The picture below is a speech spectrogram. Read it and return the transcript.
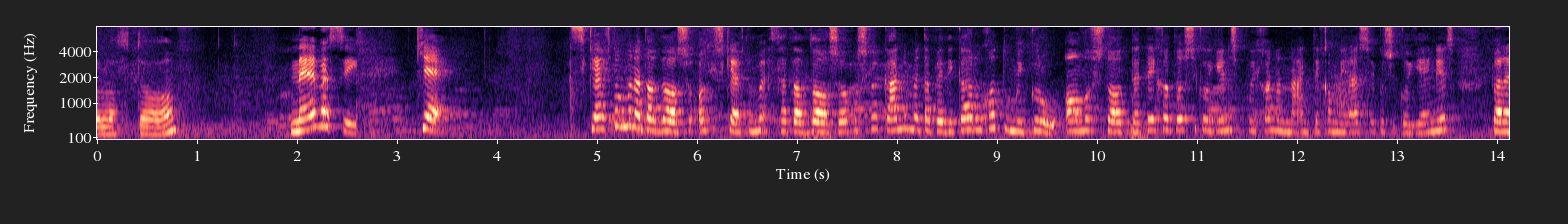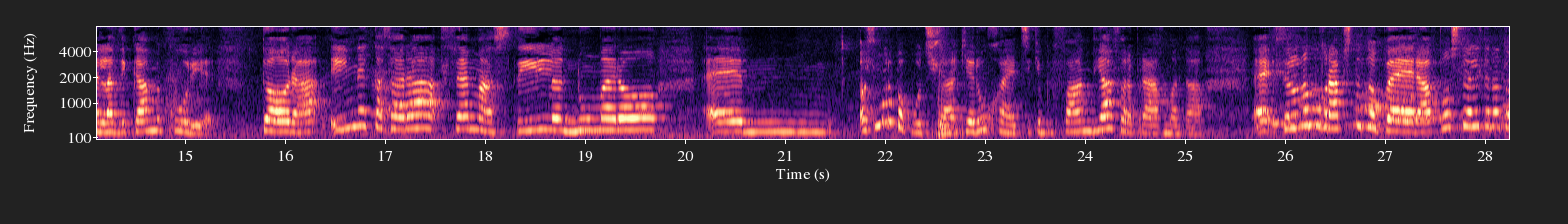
όλο αυτό. Ναι, Βασί. Και σκέφτομαι να τα δώσω. Όχι σκέφτομαι, θα τα δώσω όπως είχα κάνει με τα παιδικά ρούχα του μικρού. Όμως τότε τα είχα δώσει οικογένειες που είχαν ανάγκη. Τα είχα μοιράσει 20 οικογένειες πανελλαδικά με courier. Τώρα είναι καθαρά θέμα στυλ, νούμερο, ε, όχι μόνο παπούτσια και ρούχα έτσι και μπουφάν, διάφορα πράγματα. Ε, θέλω να μου γράψετε εδώ πέρα πώς θέλετε να το...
